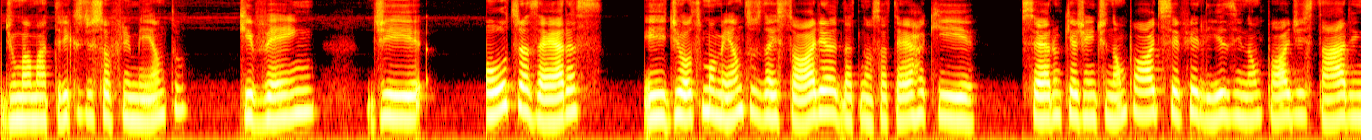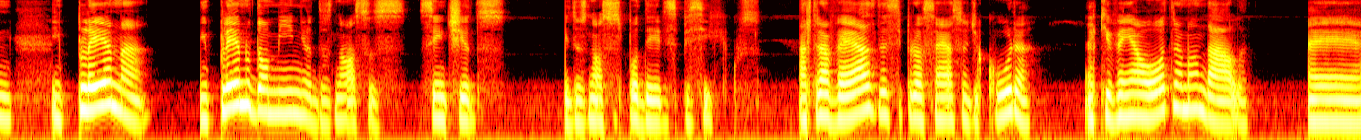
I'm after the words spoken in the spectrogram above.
de uma matrix de sofrimento que vem de outras eras e de outros momentos da história da nossa Terra que disseram que a gente não pode ser feliz e não pode estar em, em plena em pleno domínio dos nossos sentidos e dos nossos poderes psíquicos. Através desse processo de cura, Aqui vem a outra mandala. É,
